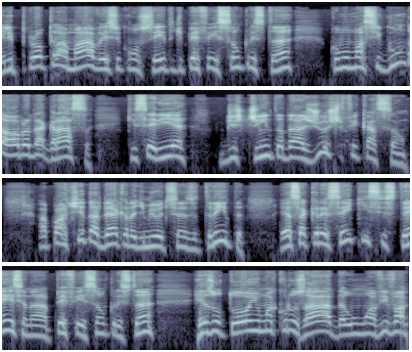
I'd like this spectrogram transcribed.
ele proclamava esse conceito de perfeição cristã como uma segunda obra da graça, que seria distinta da justificação. A partir da década de 1830, essa crescente insistência na perfeição cristã resultou em uma cruzada, um avivamento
